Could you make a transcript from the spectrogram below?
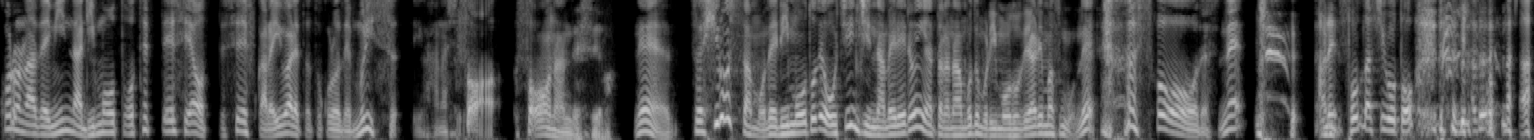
コロナでみんなリモートを徹底せよって政府から言われたところで無理っすっていう話。そう、そうなんですよ。ねえ。それ、ヒロシさんもね、リモートでおちんちん舐めれるんやったらなんぼでもリモートでやりますもんね。う。そうですね。あれそんな仕事？いや、そんな。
